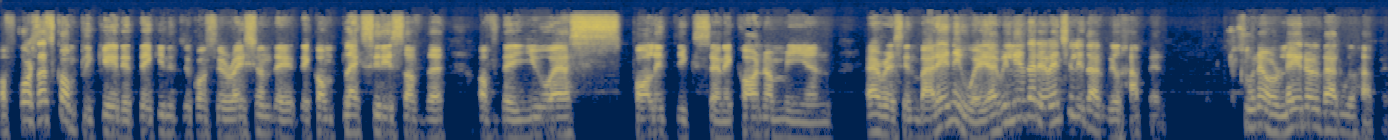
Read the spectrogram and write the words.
Of course, that's complicated, taking into consideration the, the complexities of the of the U.S. politics and economy and everything. But anyway, I believe that eventually that will happen. Sooner or later, that will happen.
